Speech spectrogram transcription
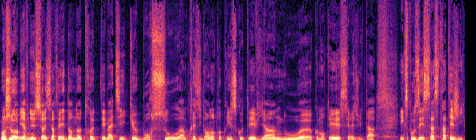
Bonjour, bienvenue sur SRF dans notre thématique bourse où un président d'entreprise côté vient nous euh, commenter ses résultats, exposer sa stratégie.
